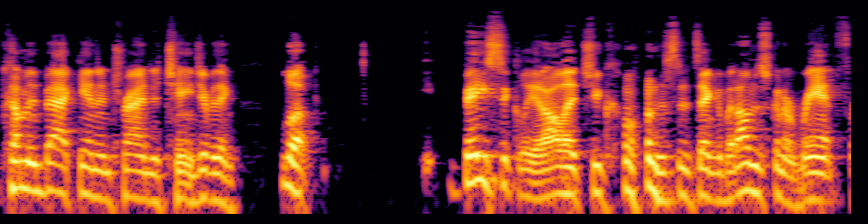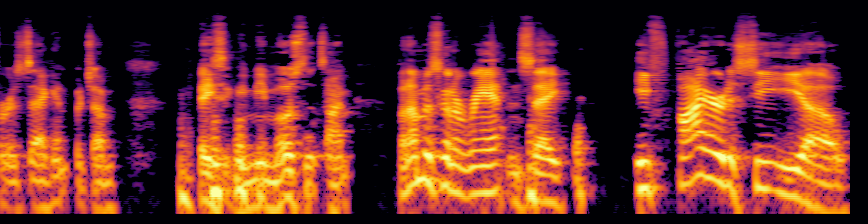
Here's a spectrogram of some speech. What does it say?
coming back in and trying to change everything. Look, basically, and I'll let you go on this in a second, but I'm just going to rant for a second, which I'm basically me most of the time. But I'm just going to rant and say he fired a CEO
